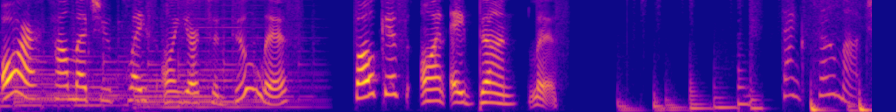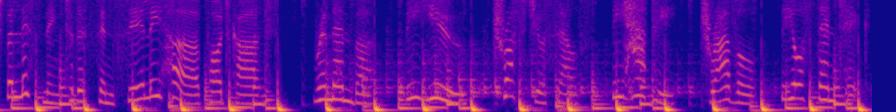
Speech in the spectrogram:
or how much you place on your to do list, Focus on a done list. Thanks so much for listening to the Sincerely Her podcast. Remember, be you, trust yourself, be happy, travel, be authentic,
